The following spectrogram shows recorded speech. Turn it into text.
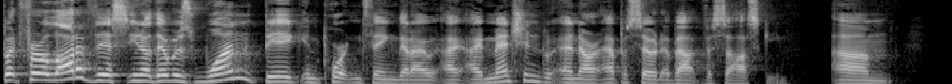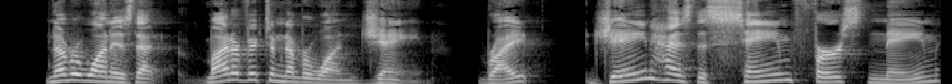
but for a lot of this, you know, there was one big important thing that I, I, I mentioned in our episode about Visoski. Um, number one is that minor victim number one, Jane, right? Jane has the same first name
